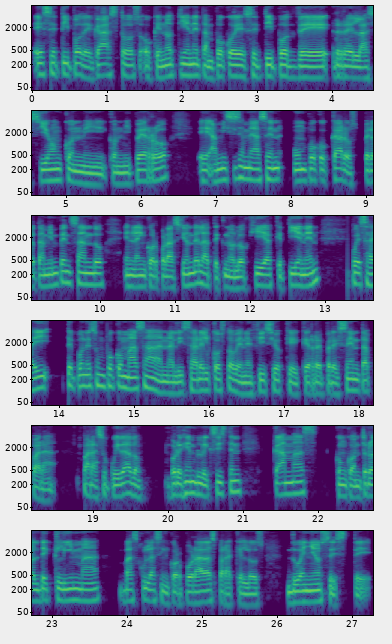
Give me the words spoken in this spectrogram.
ese tipo de gastos o que no tiene tampoco ese tipo de relación con mi, con mi perro, eh, a mí sí se me hacen un poco caros, pero también pensando en la incorporación de la tecnología que tienen, pues ahí te pones un poco más a analizar el costo-beneficio que, que representa para, para su cuidado. Por ejemplo, existen camas con control de clima, básculas incorporadas para que los dueños, este,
